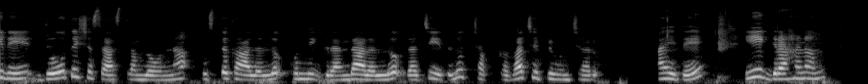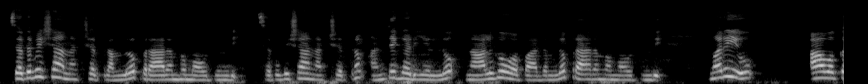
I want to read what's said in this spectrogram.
ఇది జ్యోతిష శాస్త్రంలో ఉన్న పుస్తకాలలో కొన్ని గ్రంథాలలో రచయితలు చక్కగా చెప్పి ఉంచారు. అయితే ఈ గ్రహణం శతభిష నక్షత్రంలో ప్రారంభమవుతుంది. శతభిష నక్షత్రం అంత్య గడియల్లో నాలుగవ పాదంలో ప్రారంభమవుతుంది. మరియు ఆ ఒక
